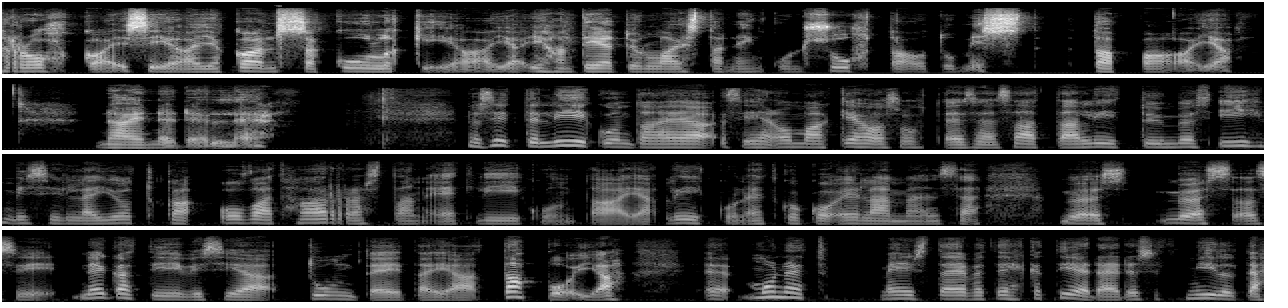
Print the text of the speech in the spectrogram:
rohkaisijaa ja kanssakulkijaa ja ihan tietynlaista niin kuin suhtautumistapaa ja näin edelleen. No sitten liikunta ja siihen omaan kehosuhteeseen saattaa liittyä myös ihmisillä, jotka ovat harrastaneet liikuntaa ja liikkuneet koko elämänsä myös, myös negatiivisia tunteita ja tapoja. Monet meistä eivät ehkä tiedä edes, että miltä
